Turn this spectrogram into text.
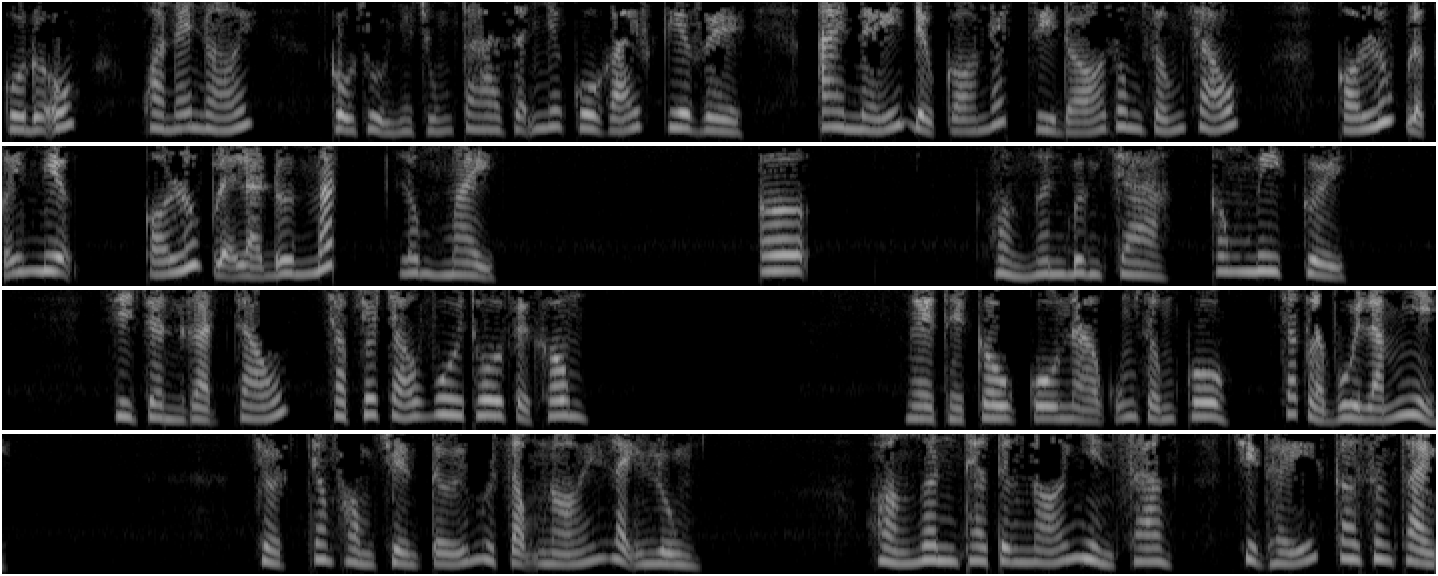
Cô Đỗ, khoan nãy nói, cậu chủ nhà chúng ta dẫn những cô gái kia về, ai nấy đều có nét gì đó giống giống cháu. Có lúc là cái miệng, có lúc lại là đôi mắt, lông mày. Ơ... Hoàng Ngân bưng trà, cong mi cười. Dì Trần gạt cháu, chọc cho cháu vui thôi phải không? Nghe thấy câu cô nào cũng giống cô, chắc là vui lắm nhỉ? Chợt trong phòng truyền tới một giọng nói lạnh lùng. Hoàng Ngân theo tiếng nói nhìn sang, chỉ thấy Cao Dương Thành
